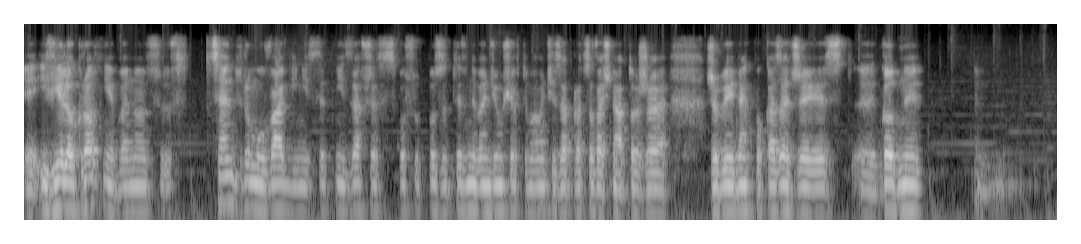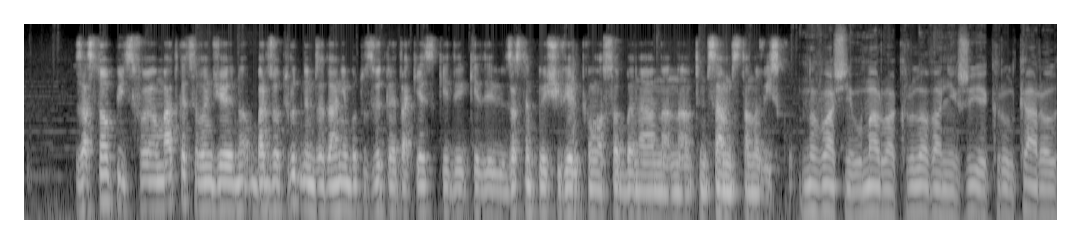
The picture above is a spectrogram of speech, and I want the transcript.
e, i wielokrotnie będąc w centrum uwagi, niestety nie zawsze w sposób pozytywny, będzie musiał w tym momencie zapracować na to, że, żeby jednak pokazać, że jest e, godny zastąpić swoją matkę, co będzie no, bardzo trudnym zadaniem, bo to zwykle tak jest, kiedy, kiedy zastępuje się wielką osobę na, na, na tym samym stanowisku. No właśnie, umarła królowa, niech żyje król Karol.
